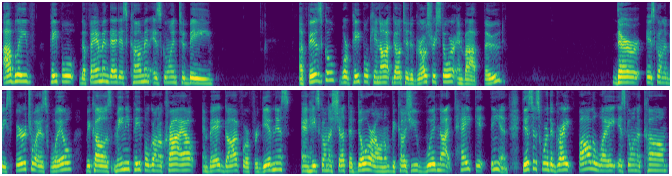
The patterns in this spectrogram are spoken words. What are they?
I believe people, the famine that is coming is going to be a physical where people cannot go to the grocery store and buy food. There is going to be spiritual as well because many people are going to cry out and beg God for forgiveness and he's going to shut the door on them because you would not take it then. This is where the great fall away is going to come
